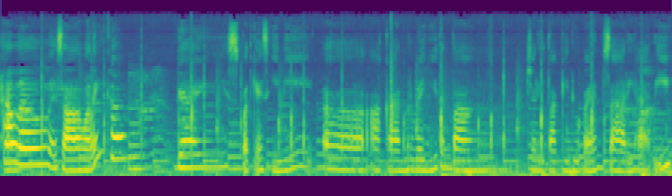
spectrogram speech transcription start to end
Halo, assalamualaikum, guys. Podcast ini uh, akan berbagi tentang cerita kehidupan sehari-hari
